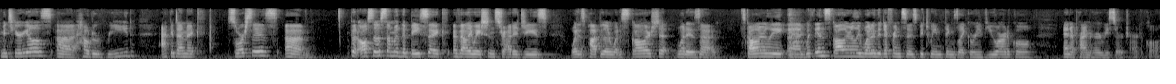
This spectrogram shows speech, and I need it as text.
materials, uh, how to read, academic sources, um, but also some of the basic evaluation strategies. What is popular? What is scholarship? What is uh, scholarly? And within scholarly, what are the differences between things like a review article and a primary research article?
